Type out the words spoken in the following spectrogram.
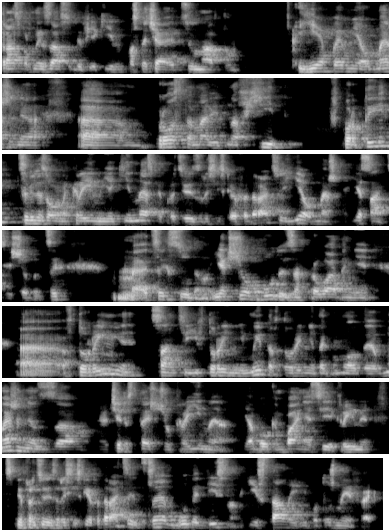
транспортних засобів, які постачають цю нафту. Є певні обмеження просто навіть на вхід в порти цивілізованих країн, які не співпрацюють з Російською Федерацією. Є обмеження, є санкції щодо цих, е, цих суден. Якщо будуть запровадені е, вторинні санкції, вторинні мита, вторинні, так би мовити, обмеження з через те, що країна або компанія цієї країни співпрацює з Російською Федерацією, це буде дійсно такий сталий і потужний ефект.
